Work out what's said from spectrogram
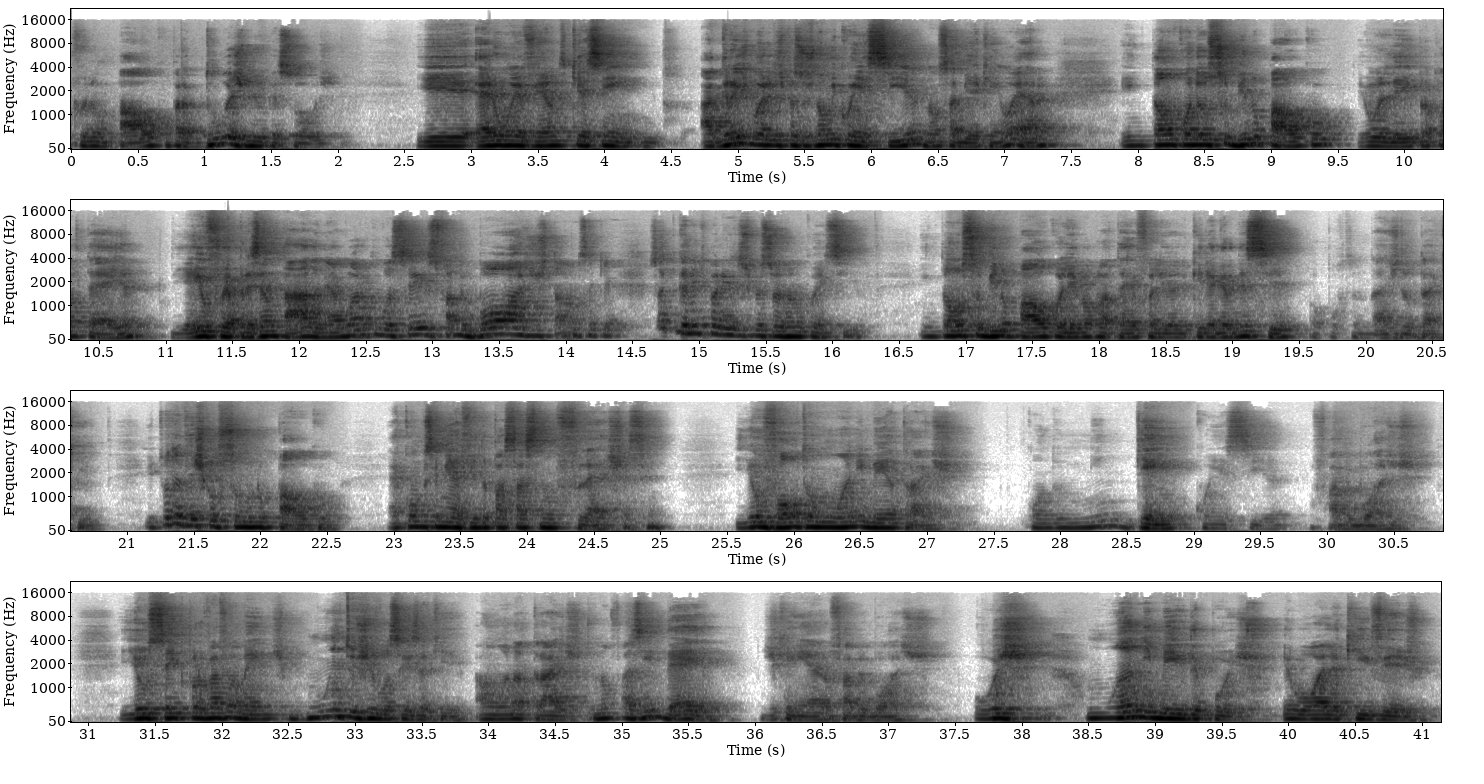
fui num palco para duas mil pessoas. E era um evento que, assim, a grande maioria das pessoas não me conhecia, não sabia quem eu era. Então, quando eu subi no palco, eu olhei para a plateia. E aí eu fui apresentado, né? Agora com vocês, Fábio Borges tal, não sei o quê. Só que grande maioria das pessoas não me conhecia. Então eu subi no palco, olhei para a plateia e falei, eu queria agradecer a oportunidade de eu estar aqui. E toda vez que eu subo no palco, é como se minha vida passasse num flash, assim. E eu volto um ano e meio atrás, quando ninguém conhecia o Fábio Borges. E eu sei que provavelmente muitos de vocês aqui, há um ano atrás, não faziam ideia de quem era o Fábio Borges. Hoje, um ano e meio depois, eu olho aqui e vejo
